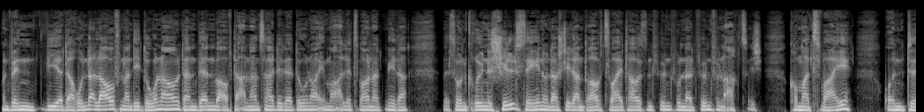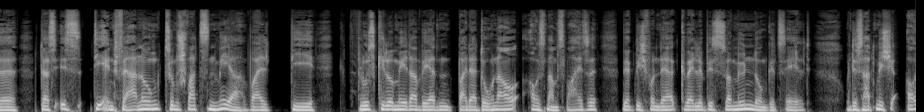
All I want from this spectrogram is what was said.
Und wenn wir da runterlaufen an die Donau, dann werden wir auf der anderen Seite der Donau immer alle 200 Meter so ein grünes Schild sehen und da steht dann drauf 2585,2 und äh, das ist die Entfernung zum Schwarzen Meer, weil die Flusskilometer werden bei der Donau ausnahmsweise wirklich von der Quelle bis zur Mündung gezählt. Und das hat mich auch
